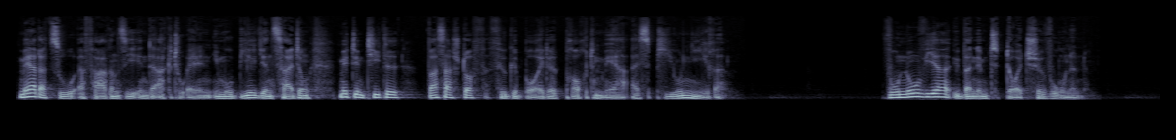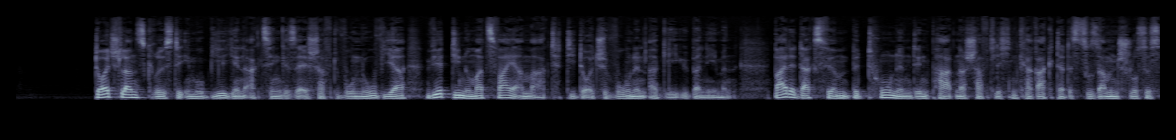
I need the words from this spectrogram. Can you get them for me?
Mehr dazu erfahren Sie in der aktuellen Immobilienzeitung mit dem Titel Wasserstoff für Gebäude braucht mehr als Pioniere. Vonovia übernimmt Deutsche Wohnen. Deutschlands größte Immobilienaktiengesellschaft Vonovia wird die Nummer zwei am Markt, die Deutsche Wohnen AG, übernehmen. Beide DAX-Firmen betonen den partnerschaftlichen Charakter des Zusammenschlusses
